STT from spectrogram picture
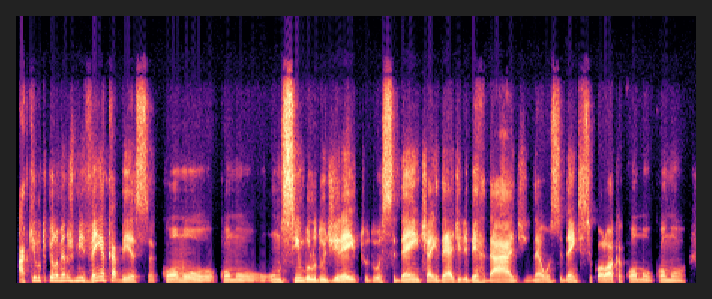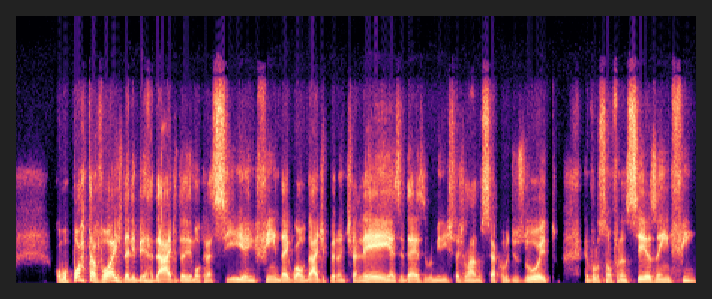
aquilo que pelo menos me vem à cabeça como, como um símbolo do direito do Ocidente, a ideia de liberdade, né? O Ocidente se coloca como, como, como porta-voz da liberdade, da democracia, enfim, da igualdade perante a lei, as ideias iluministas lá no século XVIII, Revolução Francesa, enfim.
